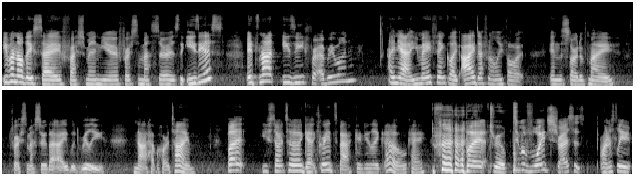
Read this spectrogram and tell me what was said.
even though they say freshman year, first semester is the easiest, it's not easy for everyone. And yeah, you may think, like, I definitely thought in the start of my first semester that I would really not have a hard time. But you start to get grades back and you're like, oh, okay. But True. to avoid stress is honestly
